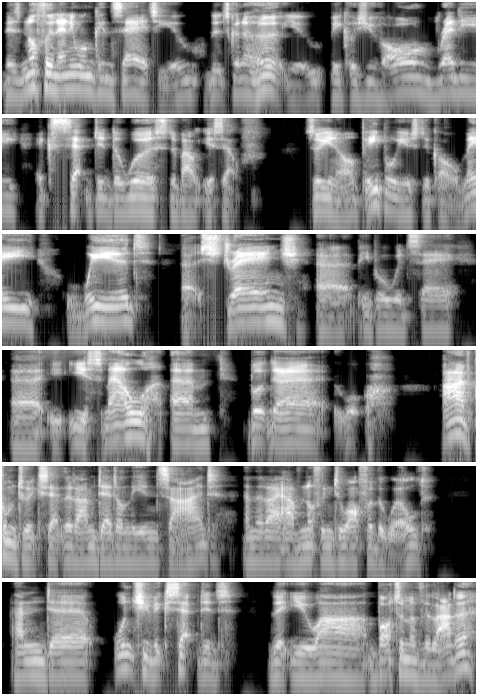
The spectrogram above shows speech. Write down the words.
there's nothing anyone can say to you that's going to hurt you because you've already accepted the worst about yourself. So you know, people used to call me weird, uh, strange. Uh, people would say uh, you smell. Um, but uh, I've come to accept that I'm dead on the inside and that I have nothing to offer the world. And uh, once you've accepted that you are bottom of the ladder,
